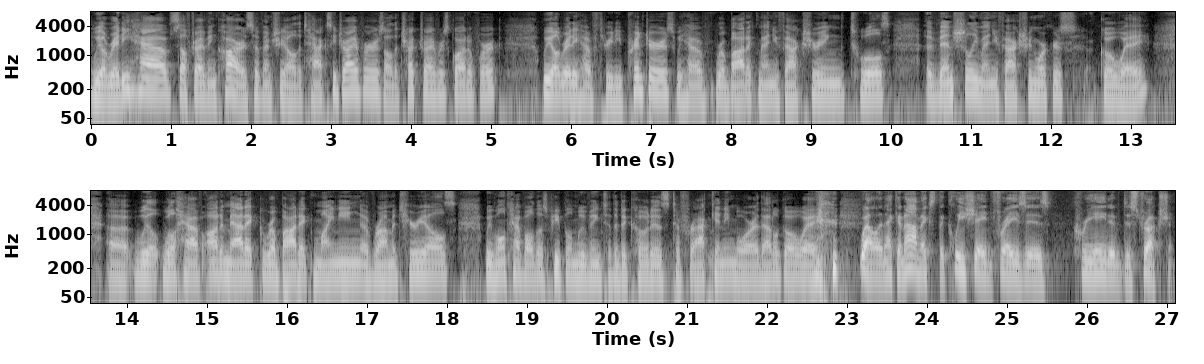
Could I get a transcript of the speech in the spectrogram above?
We already have self driving cars, so eventually all the taxi drivers, all the truck drivers go out of work. We already have 3D printers, we have robotic manufacturing tools. Eventually, manufacturing workers go away. Uh, we'll, we'll have automatic robotic mining of raw materials. We won't have all those people moving to the Dakotas to frack anymore. That'll go away. well, in economics, the cliched phrase is creative destruction.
